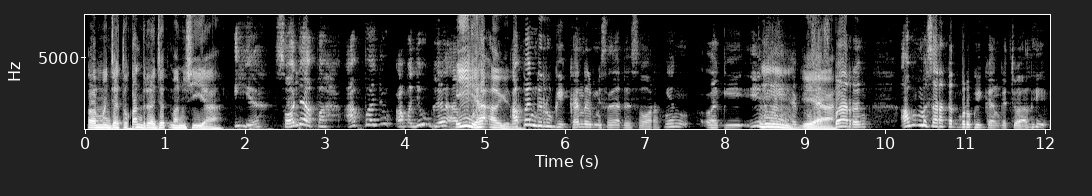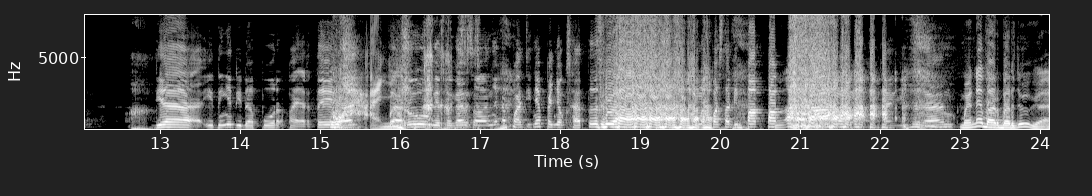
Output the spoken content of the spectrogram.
eh, menjatuhkan derajat manusia. iya soalnya apa? Apa juga apa juga? Apa, Iya, gitu. apa yang dirugikan dari misalnya ada seorang yang lagi Hmm, ini happy iya. sex bareng? Apa masyarakat merugikan kecuali dia intinya di dapur Pak RT Wah, kan baru gitu kan soalnya kan pancinya penyok satu. Pas tadi pak pak kan Mainnya barbar juga.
